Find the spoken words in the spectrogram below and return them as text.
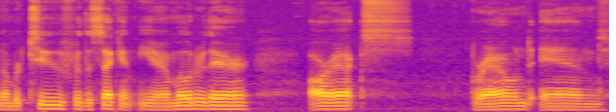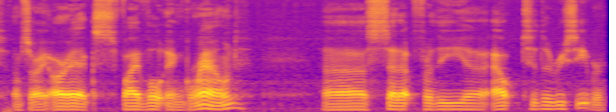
number two for the second ER motor there, RX ground and I'm sorry RX 5 volt and ground uh, set up for the uh, out to the receiver.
